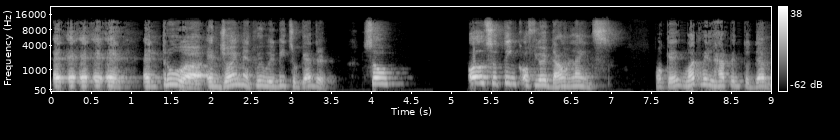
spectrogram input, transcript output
and, and, and, and through uh, enjoyment, we will be together. So also think of your downlines. Okay? What will happen to them?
